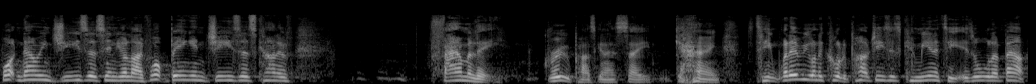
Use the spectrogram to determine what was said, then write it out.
what knowing Jesus in your life, what being in Jesus kind of family, group, I was going to say, gang, team, whatever you want to call it, part of Jesus' community is all about.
